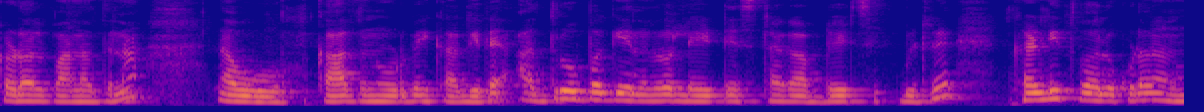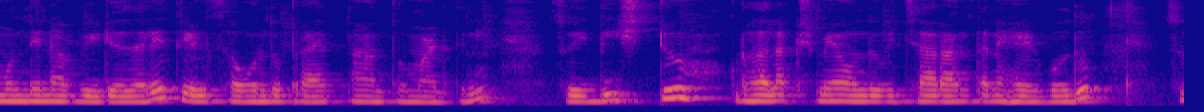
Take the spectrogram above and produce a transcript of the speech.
ಕೊಡಲ್ವಾ ಅನ್ನೋದನ್ನು ನಾವು ಕಾದು ನೋಡಬೇಕಾಗಿದೆ. ಅದ್ರ ಬಗ್ಗೆ ಏನಾದರೂ ಲೇಟೆಸ್ಟಾಗಿ ಅಪ್ಡೇಟ್ ಸಿಕ್ಬಿಟ್ರೆ ಖಂಡಿತವಾಗ್ಲೂ ಕೂಡ ನಾನು ಮುಂದಿನ ವೀಡಿಯೋದಲ್ಲಿ ತಿಳಿಸೋ ಒಂದು ಪ್ರಯತ್ನ ಅಂತೂ ಮಾಡ್ತೀನಿ. ಸೊ ಇದಿಷ್ಟು ಗೃಹಲಕ್ಷ್ಮಿಯ ಒಂದು ವಿಚಾರ ಅಂತಲೇ ಹೇಳ್ಬೋದು. ಸೊ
